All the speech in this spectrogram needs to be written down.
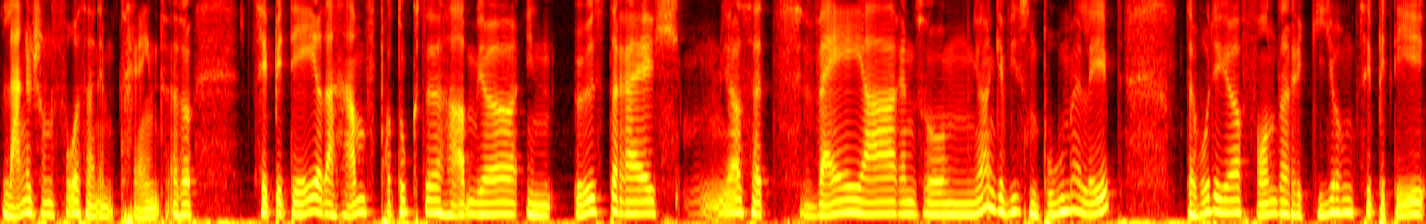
lange schon vor seinem Trend? Also CBD oder Hanfprodukte haben ja in Österreich ja seit zwei Jahren so ja, einen gewissen Boom erlebt. Da wurde ja von der Regierung CBD,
